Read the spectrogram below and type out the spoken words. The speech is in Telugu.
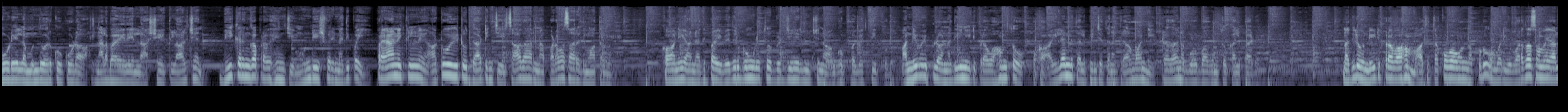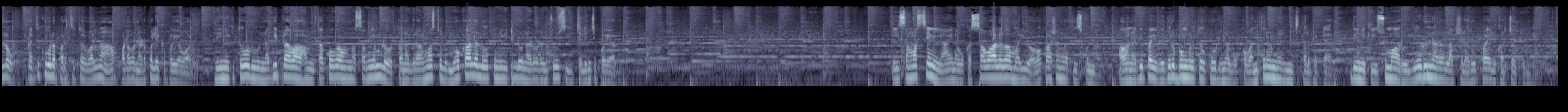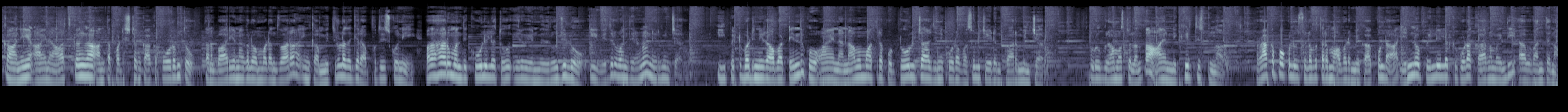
మూడేళ్ళ ముందు వరకు కూడా నలభై ఐదేళ్ళ షేక్ లాల్చంద్ భీకరంగా ప్రవహించి ముండేశ్వరి నదిపై ప్రయాణికుల్ని అటూ ఇటూ దాటించే సాధారణ పడవసారథి మాత్రమే. కానీ ఆ నదిపై వెదురు బొంగులతో బ్రిడ్జి నిర్మించిన గొప్ప వ్యక్తి ఇప్పుడు. అన్ని వైపులా నదీ నీటి ప్రవాహంతో ఒక ఐలాండ్ తలపించే తన గ్రామాన్ని ప్రధాన భూభాగంతో కలిపాడు. నదిలో నీటి ప్రవాహం అతి తక్కువగా ఉన్నప్పుడు మరియు వరద సమయాల్లో ప్రతికూల పరిస్థితుల వలన పడవ నడపలేకపోయేవాడు. దీనికి తోడు నదీ ప్రవాహం తక్కువగా ఉన్న సమయంలో తన గ్రామస్తులు మోకాళ్ళ లోతు నీటిలో నడవడం చూసి చలించిపోయాడు. ఈ సమస్యని ఆయన ఒక సవాలుగా మరియు అవకాశంగా తీసుకున్నారు ఆ నదిపై వెదురు బొంగులతో కూడిన ఒక వంతెనను నిర్మించి తలపెట్టారు. దీనికి సుమారు ఏడున్నర లక్షల రూపాయలు ఖర్చవుతుంది. కానీ ఆయన ఆర్థికంగా అంత పటిష్టం కాకపోవడంతో తన భార్య నగలు అమ్మడం ద్వారా ఇంకా మిత్రుల దగ్గర అప్పు తీసుకొని పదహారు మంది కూలీలతో ఇరవై ఎనిమిది రోజుల్లో ఈ వెదురు వంతెనను నిర్మించారు. ఈ పెట్టుబడిని రాబట్టేందుకు ఆయన నామమాత్రపు టోల్ ఛార్జీని కూడా వసూలు చేయడం ప్రారంభించారు. ఇప్పుడు గ్రామస్తులంతా ఆయన్ని కీర్తిస్తున్నారు. రాకపోకలు సులభతరం అవడమే కాకుండా ఎన్నో పెళ్ళిళ్ళకు కూడా కారణమైంది ఆ వంతెన.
